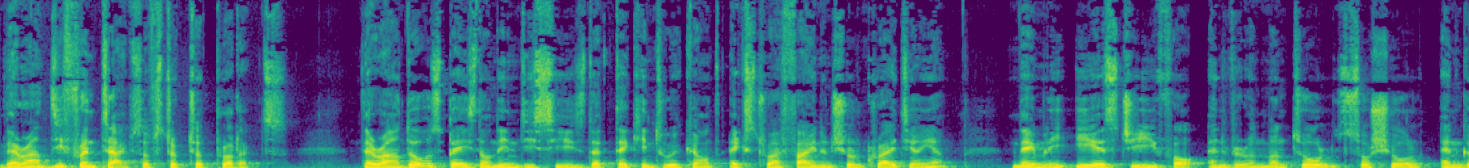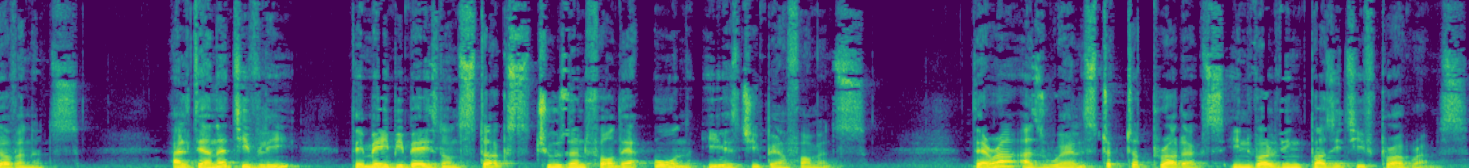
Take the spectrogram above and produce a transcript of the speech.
There are different types of structured products. There are those based on indices that take into account extra financial criteria, namely ESG for environmental, social, and governance. Alternatively, they may be based on stocks chosen for their own ESG performance. There are as well structured products involving positive programs.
